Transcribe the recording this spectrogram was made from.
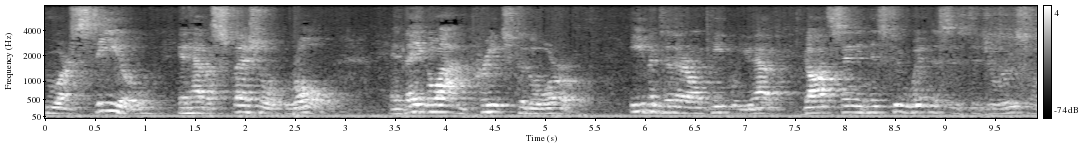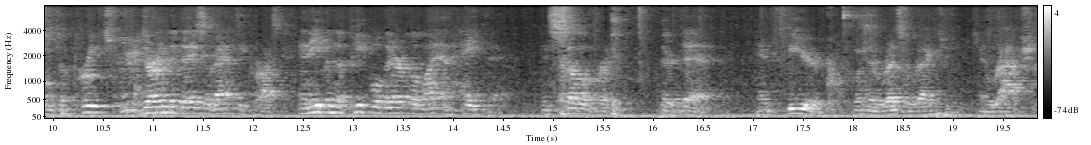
who are sealed and have a special role. And they go out and preach to the world, even to their own people. You have God sending his two witnesses to Jerusalem to preach during the days of Antichrist. And even the people there of the land hate them and celebrate their dead and fear when they're resurrected and raptured.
